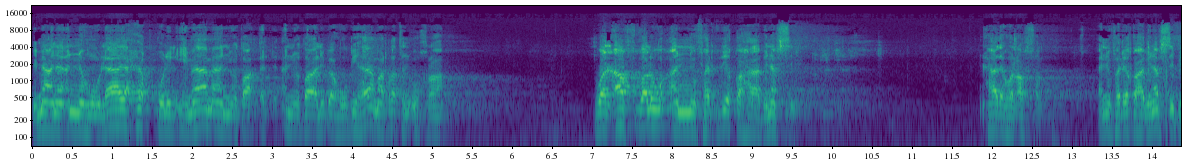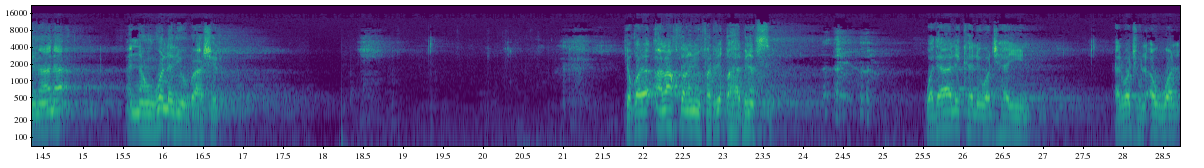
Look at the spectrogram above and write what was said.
بمعنى أنه لا يحق للإمام أن يطالبه بها مرة أخرى. والأفضل أن يفرقها بنفسه. هذا هو الأفضل أن يفرقها بنفسه بمعنى أنه هو الذي يباشر. يقول الأفضل أن يفرقها بنفسه وذلك لوجهين الوجه الأول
